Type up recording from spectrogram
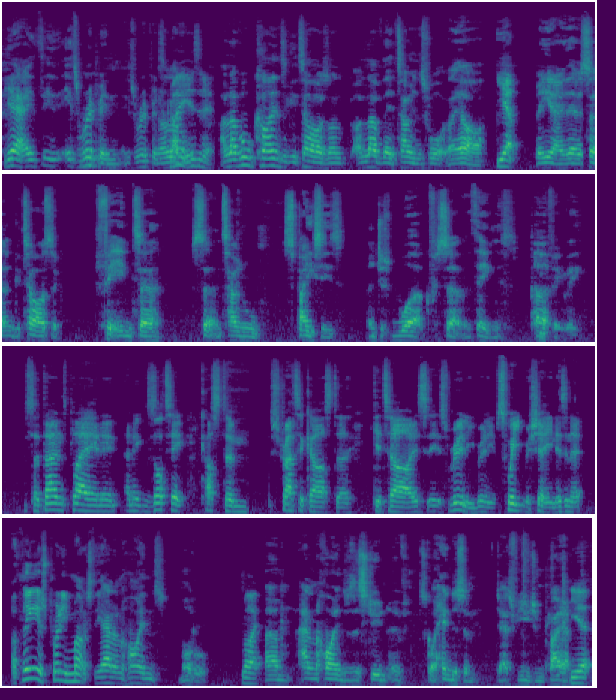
Yeah, it's it- it's ripping. It's ripping. I love great, isn't it? I love all kinds of guitars. I, I love their tones for what they are. Yeah, But you know, there are certain guitars that fit into certain tonal spaces and just work for certain things perfectly. So Dan's playing an exotic custom Stratocaster guitar. It's it's really really a sweet machine, isn't it? I think it's pretty much the Allen Hinds model. Right. Um, Allen Hinds was a student of Scott Henderson, jazz fusion player, Yeah.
